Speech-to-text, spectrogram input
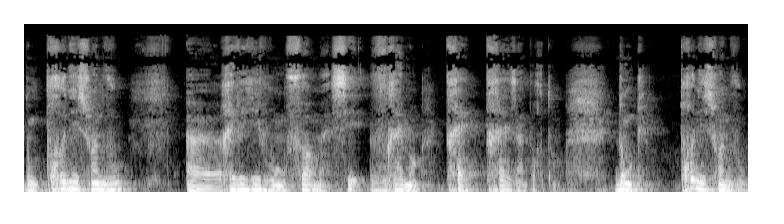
Donc prenez soin de vous. Euh, réveillez-vous en forme. C'est vraiment très, très important. Donc, prenez soin de vous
